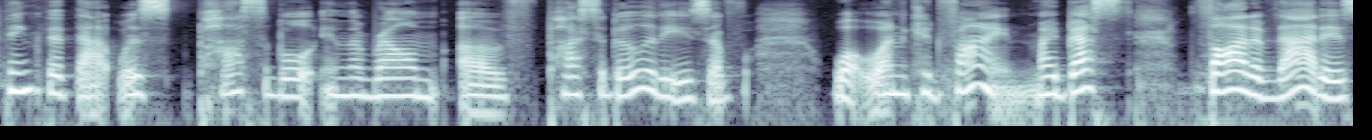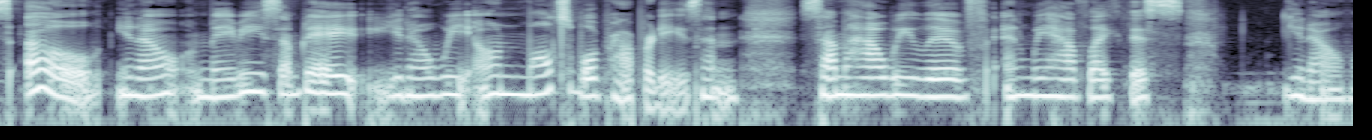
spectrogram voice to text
think that that was possible in the realm of possibilities of what one could find. My best thought of that is, oh, you know, maybe someday, you know, we own multiple properties and somehow we live and we have like this you know,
